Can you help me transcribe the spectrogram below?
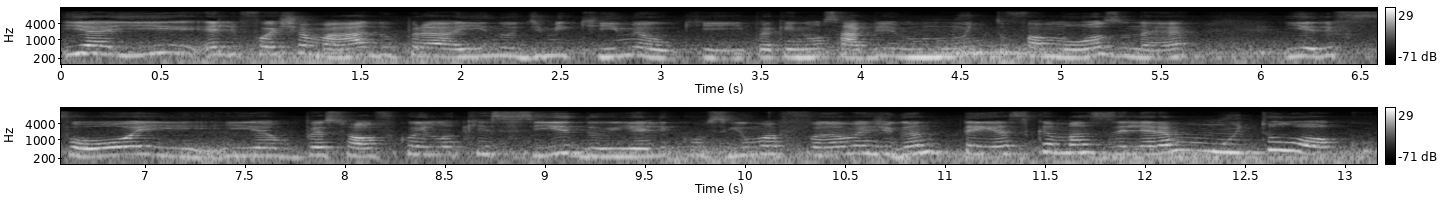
E aí ele foi chamado pra ir no Jimmy Kimmel, que pra quem não sabe é muito famoso, né? E ele foi e o pessoal ficou enlouquecido e ele conseguiu uma fama gigantesca, mas ele era muito louco.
